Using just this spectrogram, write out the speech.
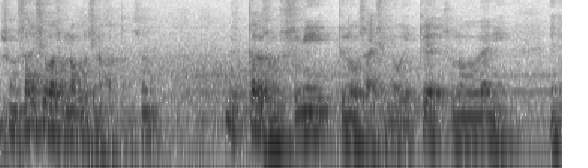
その最初はそんなことしなかったんですね。でただその墨っていうのを最初に置いてその上に絵の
